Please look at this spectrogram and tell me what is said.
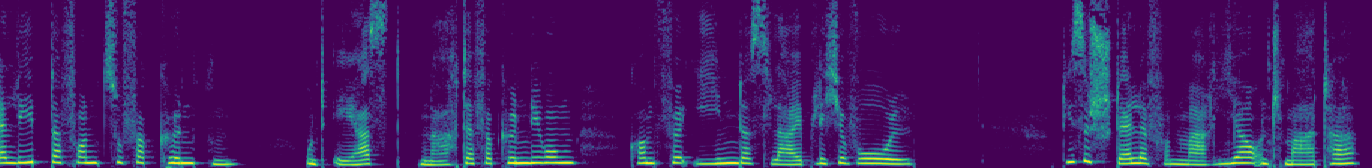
Er lebt davon zu verkünden, und erst nach der Verkündigung kommt für ihn das leibliche Wohl. Diese Stelle von Maria und Martha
